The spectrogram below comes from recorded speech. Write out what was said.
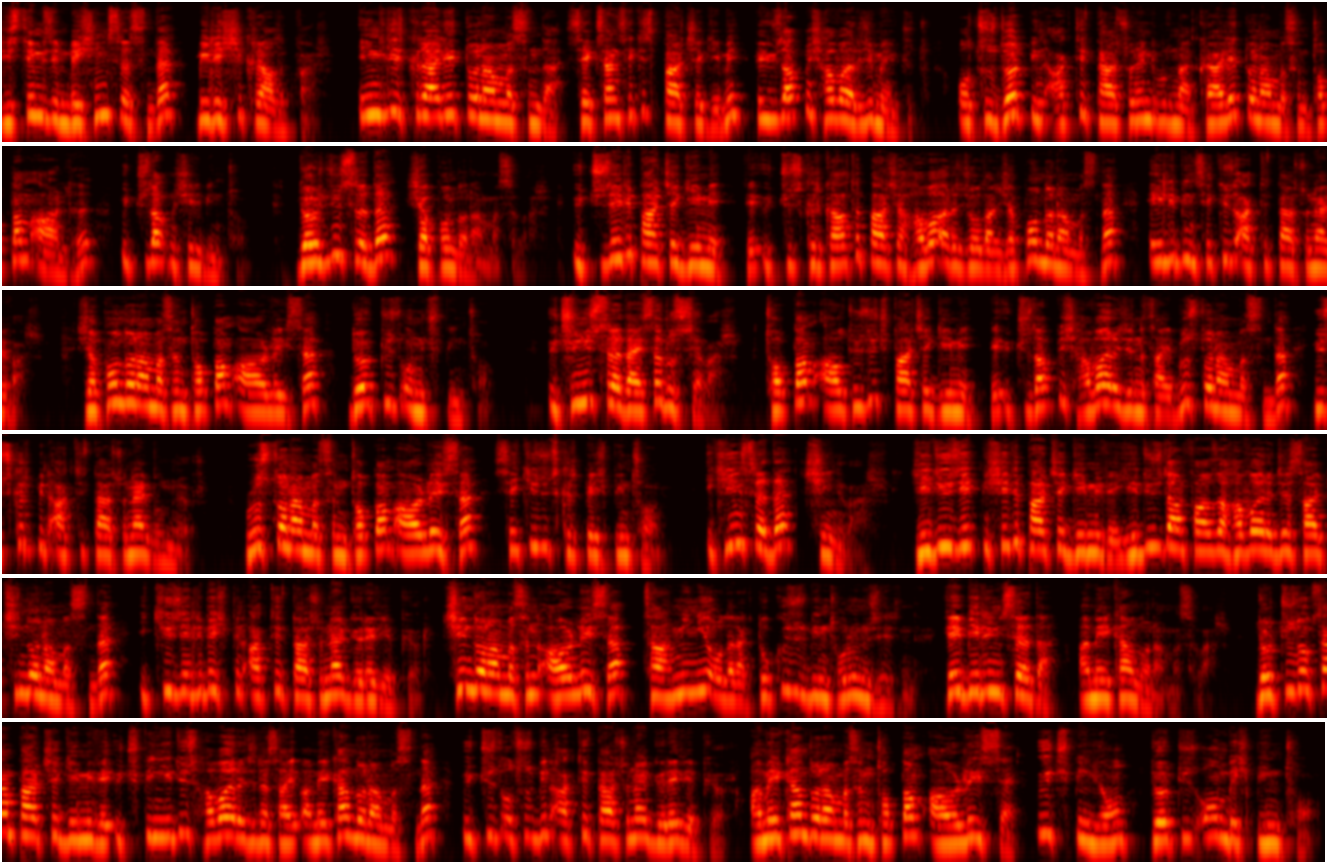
Listemizin 5. sırasında Birleşik Krallık var. İngiliz Kraliyet Donanması'nda 88 parça gemi ve 160 hava aracı mevcut. 34 bin aktif personeli bulunan Kraliyet Donanması'nın toplam ağırlığı 367 bin ton. Dördüncü sırada Japon donanması var. 350 parça gemi ve 346 parça hava aracı olan Japon donanmasına 50.800 aktif personel var. Japon donanmasının toplam ağırlığı ise 413 bin ton. Üçüncü sırada ise Rusya var. Toplam 603 parça gemi ve 360 hava aracına sahip Rus donanmasında 140 bin aktif personel bulunuyor. Rus donanmasının toplam ağırlığı ise 845 bin ton. İkinci sırada Çin var. 777 parça gemi ve 700'den fazla hava aracına sahip Çin donanmasında 255 bin aktif personel görev yapıyor. Çin donanmasının ağırlığı ise tahmini olarak 900 bin tonun üzerinde. Ve birinci sırada Amerikan donanması var. 490 parça gemi ve 3700 hava aracına sahip Amerikan donanmasında 330 bin aktif personel görev yapıyor. Amerikan donanmasının toplam ağırlığı ise 3 milyon 415 bin ton.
